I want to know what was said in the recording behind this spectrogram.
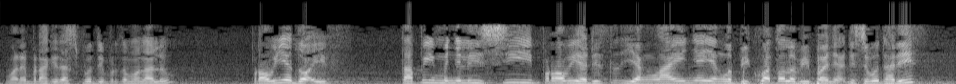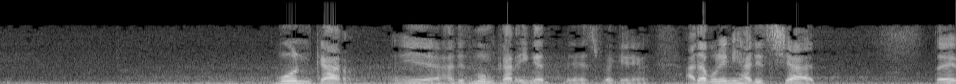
Kemarin pernah kita sebut di pertemuan lalu. Perawinya doif tapi menyelisih perawi hadis yang lainnya yang lebih kuat atau lebih banyak disebut hadis munkar. Iya, hadis munkar ingat ya sebagainya. Adapun ini hadis syad. Tapi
